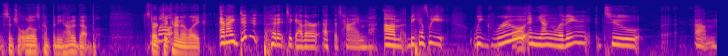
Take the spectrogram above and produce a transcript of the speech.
essential oils company? How did that bl- start to kind of like? and I didn't put it together at the time um, because we we grew in Young Living to, um,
